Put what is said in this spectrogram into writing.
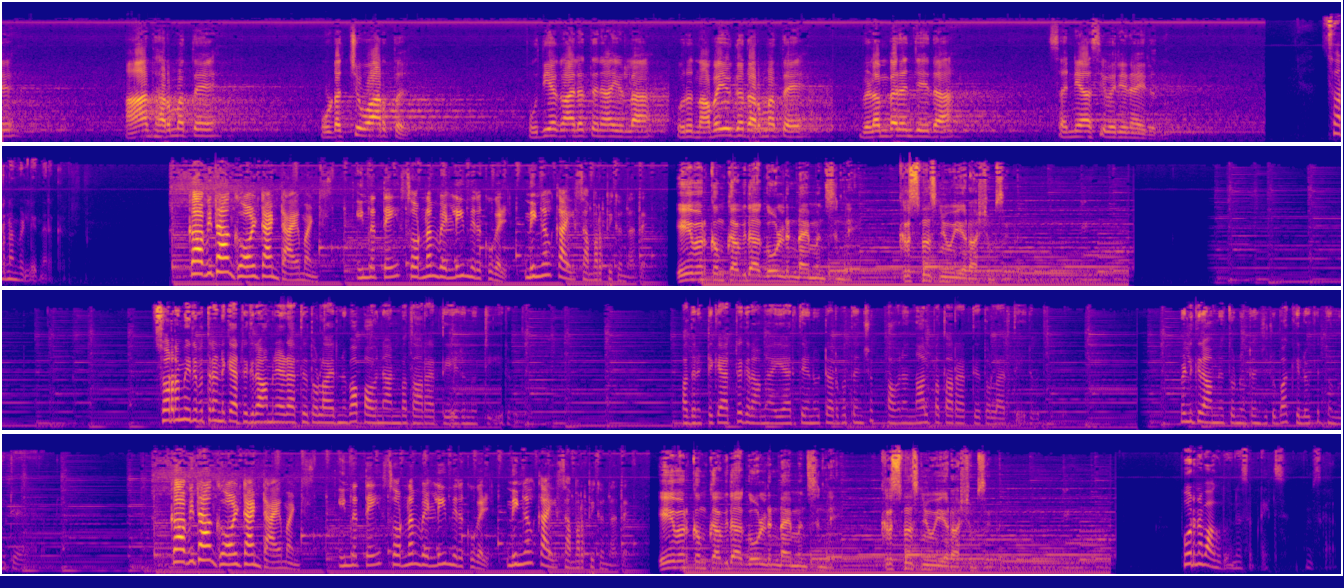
ആ ധർമ്മത്തെ ഉടച്ചു വാർത്ത് പുതിയ കാലത്തിനായുള്ള ഒരു നവയുഗ ധർമ്മത്തെ വിളംബരം ചെയ്ത സന്യാസി വര്യനായിരുന്നു. സ്വർണം വെള്ളി നിരക്ക്. കവിത ഗോൾഡ് ആൻഡ് ഡയമണ്ട്സ് ഇന്നത്തെ സ്വർണം വെള്ളി നിരക്കുകൾ നിങ്ങൾക്കായി സമർപ്പിക്കുന്നത്. ഏവർക്കും കവിത ഗോൾഡൻ ഡയമണ്ട്സിന്റെ ക്രിസ്മസ് ന്യൂ ഇയർ ആശംസകൾ. സ്വർണം ഇരുപത്തിരണ്ട് ക്യാരറ്റ് ഗ്രാമിന് ഏഴായിരത്തി തൊള്ളായിരം രൂപ പവന് അൻപത്തി ആറായിരത്തി എഴുന്നൂറ്റി ഇരുപത്. പതിനെട്ട് ക്യാരറ്റ് ഗ്രാമിന് അയ്യായിരത്തി എണ്ണൂറ്റി അറുപത്തഞ്ചും പവന് നാൽപ്പത്തി ആറായിരത്തി തൊള്ളായിരത്തി ഇരുപത്. വെള്ളി ഗ്രാമിന് തൊണ്ണൂറ്റഞ്ച് രൂപ കിലോയ്ക്ക് തൊണ്ണൂറ്റി അയ്യായിരം കവിത ഗോൾഡ് ആൻഡ് ഡയമണ്ട്സ്. ഇന്നത്തെ സ്വർണം വെള്ളി നിരക്കുകൾ നിങ്ങൾക്കായി സമർപ്പിക്കുന്നത്. ഏവർക്കും കവിത ഗോൾഡൻ ഡയമണ്ട്സിന്റെ ക്രിസ്മസ് ന്യൂ ഇയർ ആശംസകൾ. പൂർണമാകുന്നു ന്യൂസ് അപ്ഡേറ്റ്സ്. നമസ്കാരം.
